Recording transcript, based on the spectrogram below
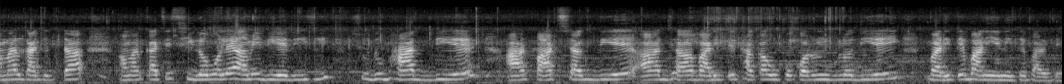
আমার গাজরটা আমার কাছে ছিল বলে আমি দিয়ে দিয়েছি। শুধু ভাত দিয়ে আর পাট শাক দিয়ে আর যা বাড়িতে থাকা উপকরণগুলো দিয়েই বাড়িতে বানিয়ে নিতে পারবে।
